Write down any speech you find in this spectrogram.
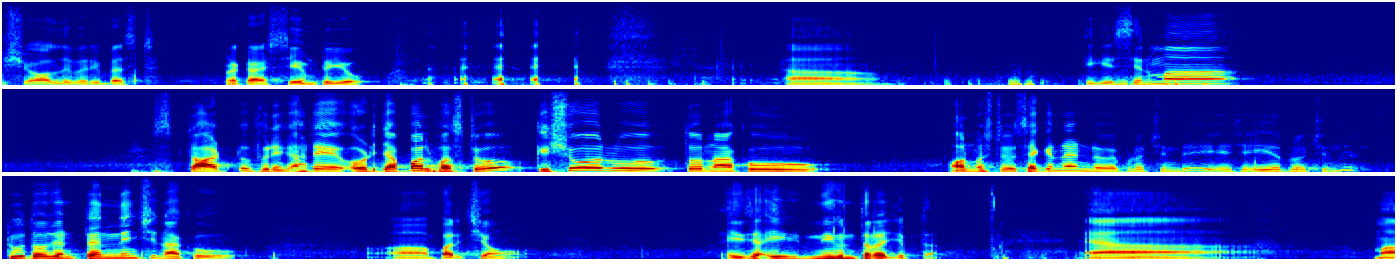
wish all the very best Prakash same to you ఇక ఈ సినిమా స్టార్ట్ టు ఫినిష్. అంటే ఒకటి చెప్పాలి ఫస్ట్. కిషోర్తో నాకు ఆల్మోస్ట్ సెకండ్ హ్యాండ్ ఎప్పుడు వచ్చింది ఏ ఇయర్లో వచ్చింది? టూ థౌజండ్ టెన్ నుంచి నాకు పరిచయం. ఇది ఇది గురించి తర్వాత చెప్తాను మా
